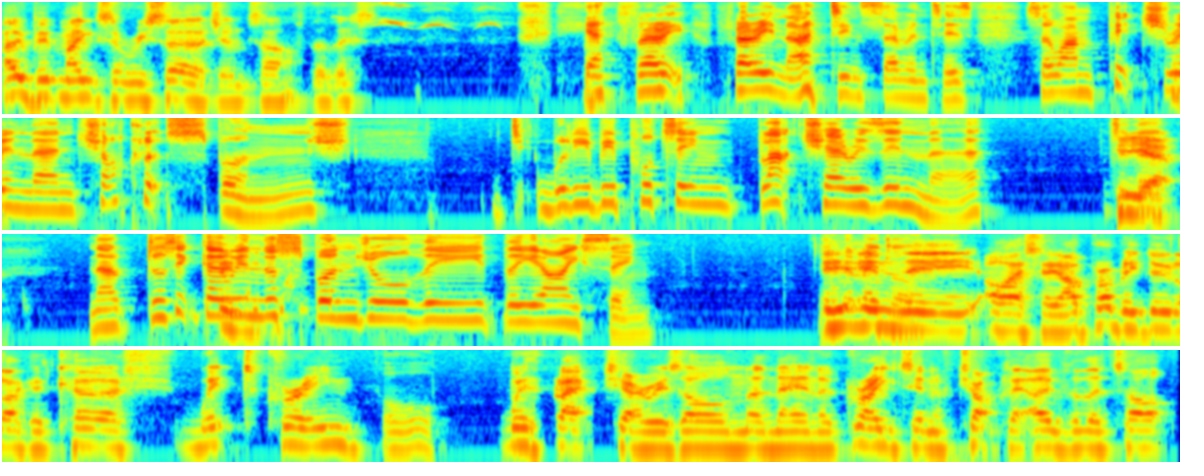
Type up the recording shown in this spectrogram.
I hope it makes a resurgence after this. yeah, very very 1970s. So I'm picturing then chocolate sponge. D- Will you be putting black cherries in there? Yeah. now, does it go In- in the sponge or the the icing? In, the in the icing, I'll probably do like a Kirsch whipped cream Oh, with black cherries on, and then a grating of chocolate over the top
